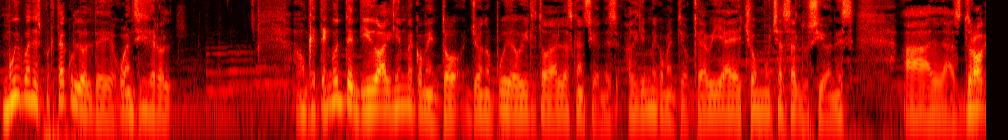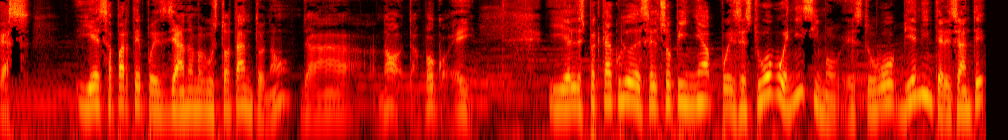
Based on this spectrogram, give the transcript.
Muy buen espectáculo el de Juan Cicerol. Aunque tengo entendido, alguien me comentó, yo no pude oír todas las canciones, alguien me comentó que había hecho muchas alusiones a las drogas. Y esa parte pues ya no me gustó tanto, ¿no? Ya no, tampoco, hey. Y el espectáculo de Celso Piña pues estuvo buenísimo, estuvo bien interesante.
